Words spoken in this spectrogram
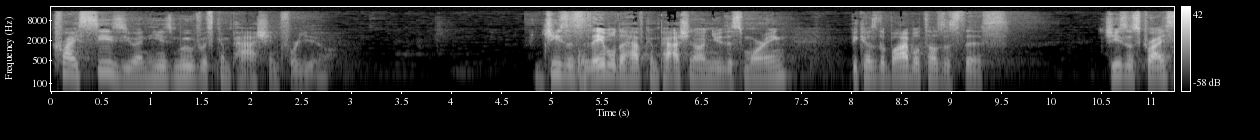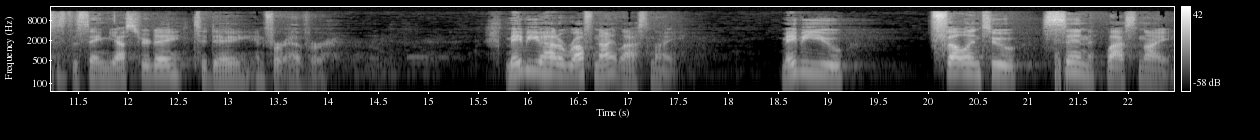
Christ sees you and he is moved with compassion for you. Jesus is able to have compassion on you this morning because the Bible tells us this Jesus Christ is the same yesterday, today, and forever. Maybe you had a rough night last night. Maybe you fell into sin last night.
